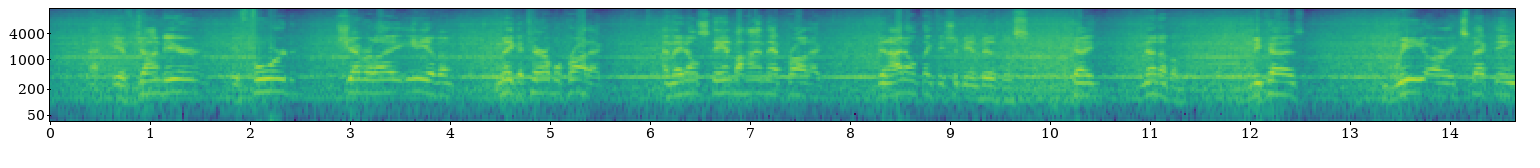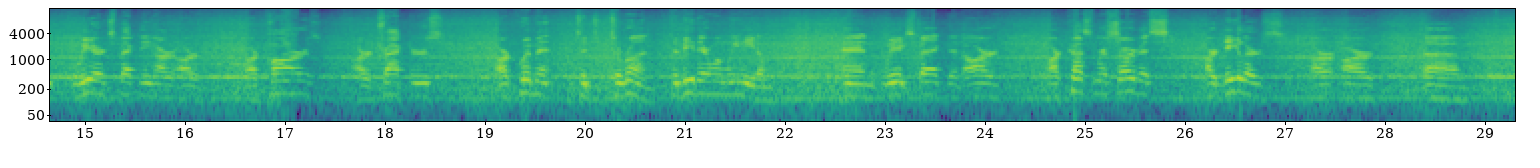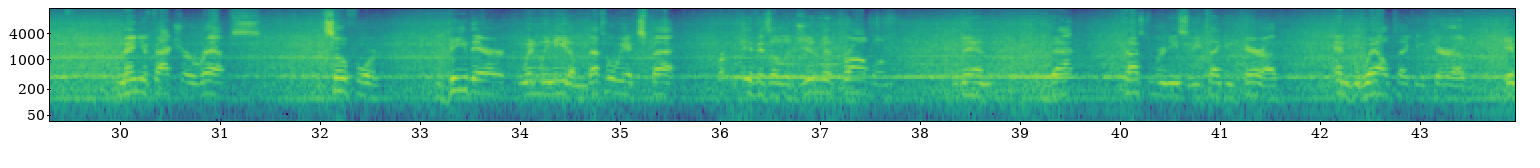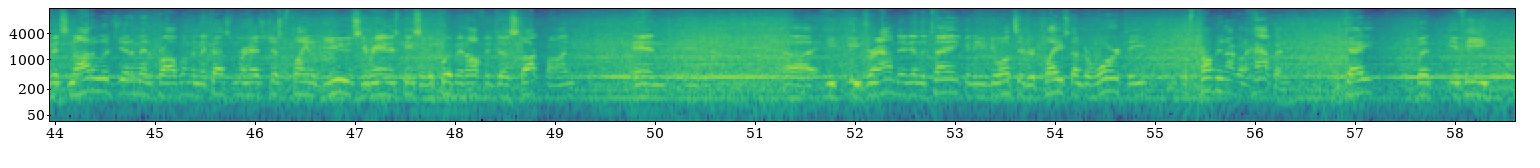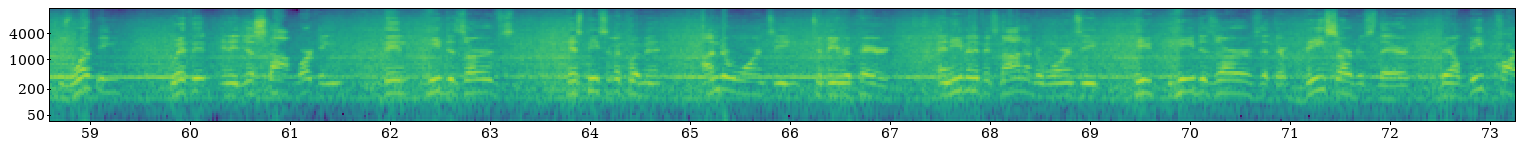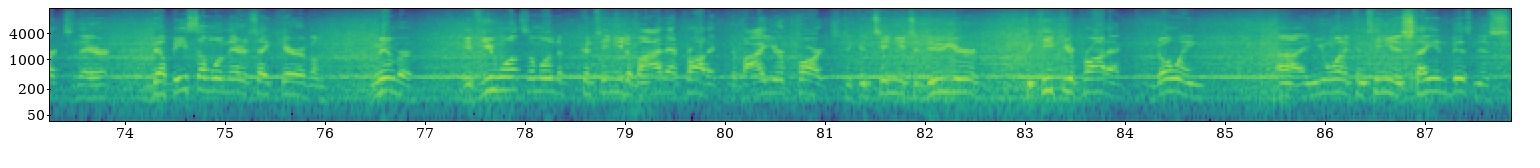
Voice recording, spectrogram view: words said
if John Deere, if Ford, Chevrolet, any of them make a terrible product and they don't stand behind that product, then I don't think they should be in business. Okay? None of them. Because we are expecting we are expecting our, our, our cars, our tractors, our equipment to, to run, to be there when we need them. And we expect that our our customer service, our dealers, our, our uh, manufacturer reps, so forth, be there when we need them. That's what we expect. If it's a legitimate problem, then that customer needs to be taken care of and well taken care of. If it's not a legitimate problem and the customer has just plain abused, he ran his piece of equipment off into a stock pond and uh, he, he drowned it in the tank and he wants it replaced under warranty, it's probably not going to happen. Okay? But if he is working with it and it just stopped working, then he deserves his piece of equipment under warranty to be repaired. And even if it's not under warranty, he, he deserves that there be service there, there'll be parts there, there'll be someone there to take care of them. Remember, if you want someone to continue to buy that product, to buy your parts, to continue to do your, to keep your product going, uh, and you want to continue to stay in business,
